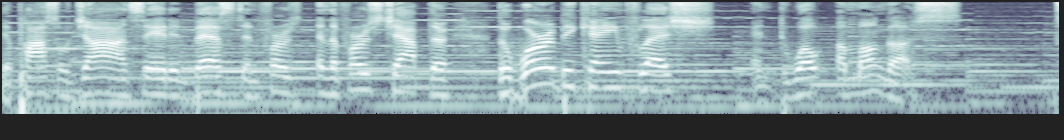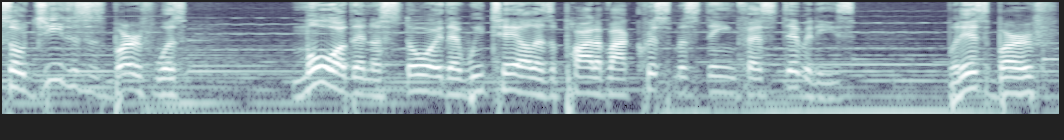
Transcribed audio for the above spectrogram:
The apostle John said it best in first in the first chapter, the word became flesh and dwelt among us. So Jesus' birth was more than a story that we tell as a part of our Christmas themed festivities, but his birth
